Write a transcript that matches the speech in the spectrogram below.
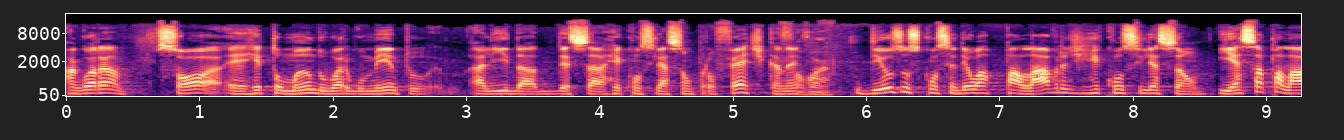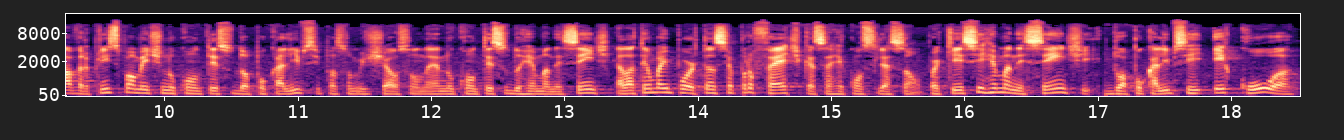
Agora, só é, retomando o argumento ali da, dessa reconciliação profética, Por né? favor. Deus nos concedeu a palavra de reconciliação. E essa palavra, principalmente no contexto do Apocalipse, pastor Michelson, né? No contexto do remanescente, ela tem uma importância profética, essa reconciliação. Porque esse remanescente do Apocalipse ecoa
